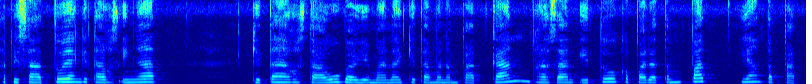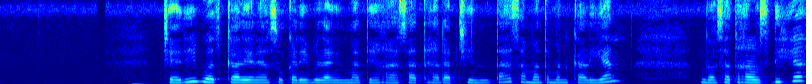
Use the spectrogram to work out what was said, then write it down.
Tapi satu yang kita harus ingat, kita harus tahu bagaimana kita menempatkan perasaan itu kepada tempat yang tepat. Jadi buat kalian yang suka dibilangin mati rasa terhadap cinta sama teman kalian, gak usah terlalu sedih ya,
